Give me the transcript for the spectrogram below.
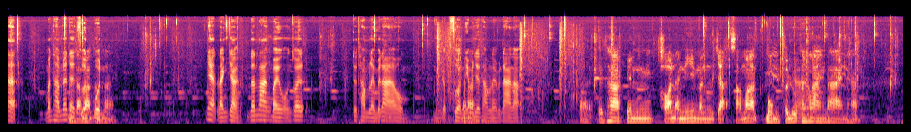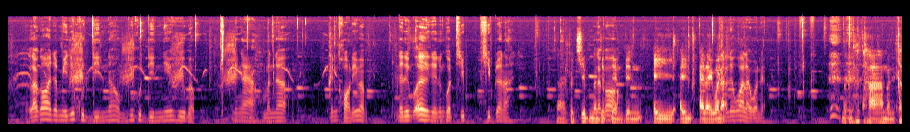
น่ะ มันทำได้แต่ไม่ส่วนสามารถบนทำได้เนี่ยหลังจากด้านล่างไปมันก็จะทำอะไรไม่ได้ครับผม เหมือนกับส่วนนี้มันจะทำอะไรไม่ได้แล้วใช่แต่ถ้าเป็นค้อนอันนี้มันจะสามารถบ่มทะลุใช่ข้างล่างได้นะครับ แล้วก็จะมีที่ขุดดินนะผมที่ขุดดินนี่ก็คือแบบยังไงอะมันจะเป็นของที่แบบ อย่าลืมเอออย่าลืมกดชิปชิปด้วยนะ ใช่กดชิปมันแล้วจะก็ เปลี่ยนเป็นไอไออะไรวะเนี่ยเขาเรียกว่าอะไรวะเนี่ยเหมือนคาถาเหมือนคา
